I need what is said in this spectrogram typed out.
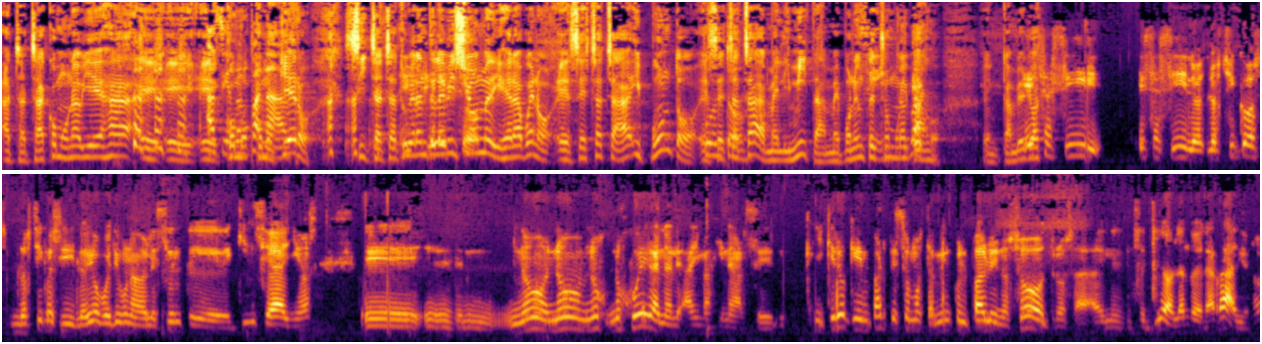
a Chachá como una vieja, eh, eh, eh como, como quiero. Si Chachá tuviera en televisión me dijera, bueno, ese es Chachá y punto, ese es Chachá, me limita, me pone un techo muy bajo. En cambio yo... Es así, es así, los, los, chicos, los chicos, y lo digo porque tengo un adolescente de 15 años, eh, no, no, no, no juegan a, imaginarse y creo que en parte somos también culpables nosotros, en el sentido hablando de la radio, ¿no?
